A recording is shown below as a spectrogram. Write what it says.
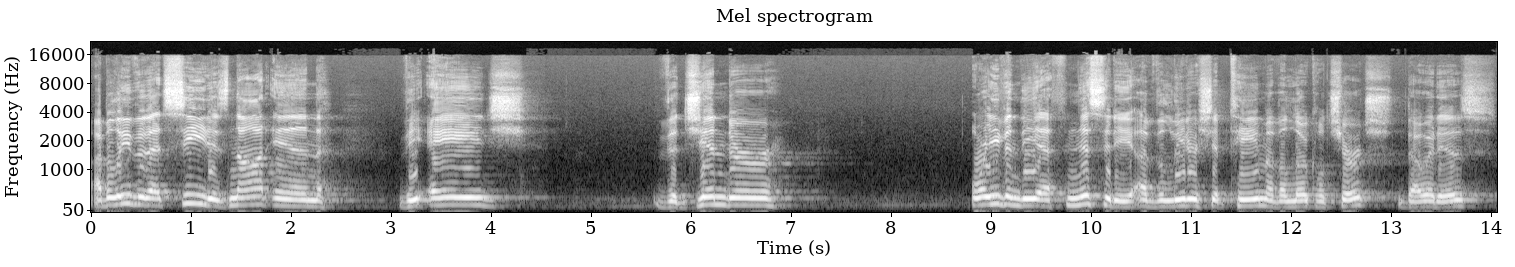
I believe that that seed is not in the age, the gender, or even the ethnicity of the leadership team of a local church, though it is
